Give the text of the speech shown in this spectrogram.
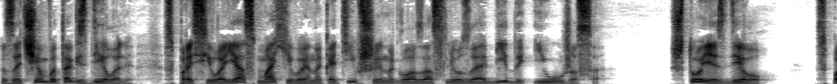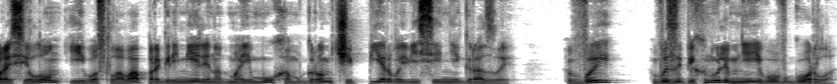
«Зачем вы так сделали?» — спросила я, смахивая накатившие на глаза слезы обиды и ужаса. «Что я сделал?» — спросил он, и его слова прогремели над моим ухом громче первой весенней грозы. «Вы? Вы запихнули мне его в горло.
